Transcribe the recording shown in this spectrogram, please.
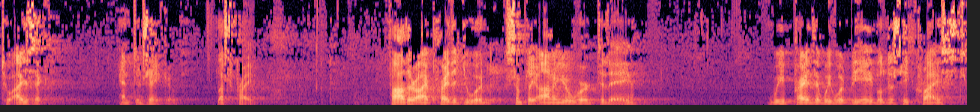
to Isaac, and to Jacob. Let's pray. Father, I pray that you would simply honor your word today. We pray that we would be able to see Christ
